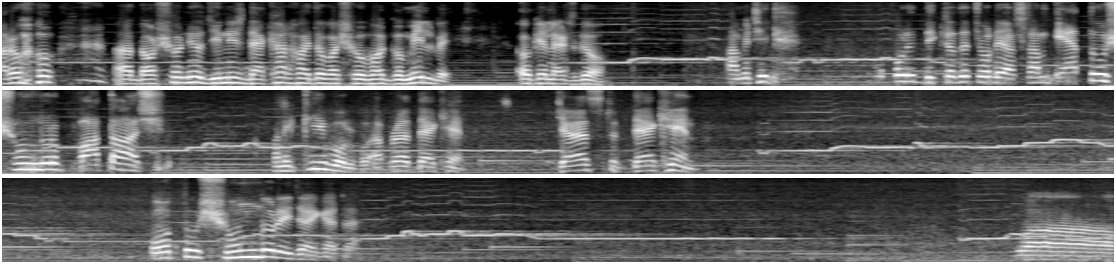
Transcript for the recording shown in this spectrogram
আরও আহ, দর্শনীয় জিনিস দেখার হয়তো বা সৌভাগ্য মিলবে। ওকে লেটস গো আমি ঠিক উপরের দিকটাতে চলে আসলাম। এত সুন্দর বাতাস। মানে কি বলব আপনারা দেখেন। জাস্ট দেখেন। কত সুন্দর এই জায়গাটা। ওয়াও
